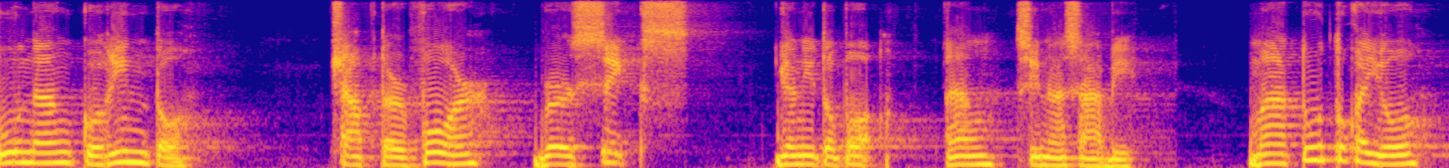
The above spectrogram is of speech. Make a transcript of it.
unang Korinto chapter 4 verse 6 ganito po ang sinasabi. Matuto kayo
